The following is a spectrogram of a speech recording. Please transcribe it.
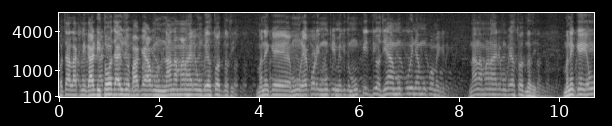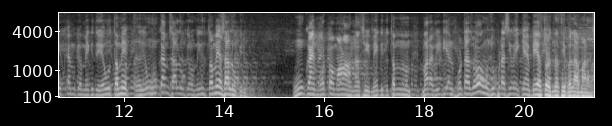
પચાસ લાખની ગાડી તો જ આવી જો બાકી આ નાના માણસ હું બેસતો જ નથી. મને કે, હું રેકોર્ડિંગ મૂકી. મેં કીધું, મૂકી જ દો જ્યાં મૂકવું હોય ત્યાં મૂકો. મેં કીધું, નાના માણસ હું બેસતો જ નથી. મને કે, એવું કેમ કહો? મેં કીધું, એવું તમે, એવું હું કેમ ચાલુ કર્યું? મેં કીધું, તમે ચાલુ કર્યું. હું કાંઈ મોટો માણસ નથી. મેં કીધું, તમે મારા વીડિયો ફોટા જોવો હું ઝૂંપડા સિવાય ક્યાંય બેસતો જ નથી ભલા માણસ.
